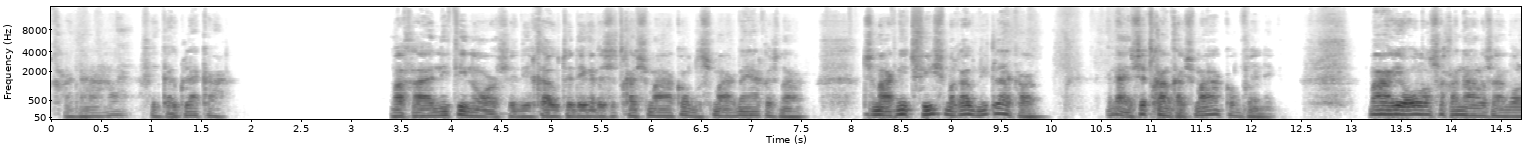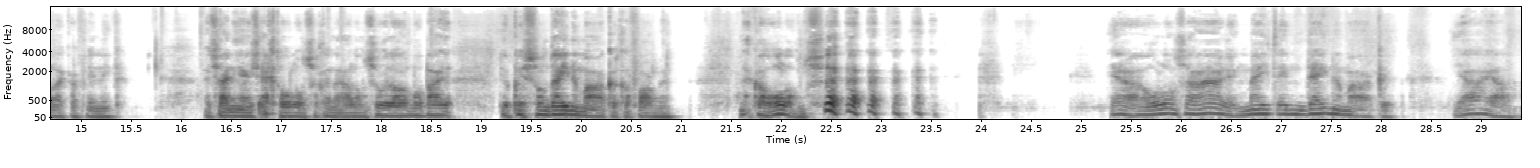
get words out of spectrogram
Garnalen vind ik ook lekker. Maar ga niet die Noorse, die grote dingen, dus het gaat smaken, want het smaakt nergens naar. Het smaakt niet vies, maar ook niet lekker. Nee, er zit gewoon geen smaak om, vind ik. Maar die Hollandse garnalen zijn wel lekker, vind ik. Het zijn niet eens echt Hollandse garnalen, want ze worden allemaal bij de kust van Denemarken gevangen. Lekker Hollands. ja, Hollandse haring, meet in Denemarken. Ja, ja,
